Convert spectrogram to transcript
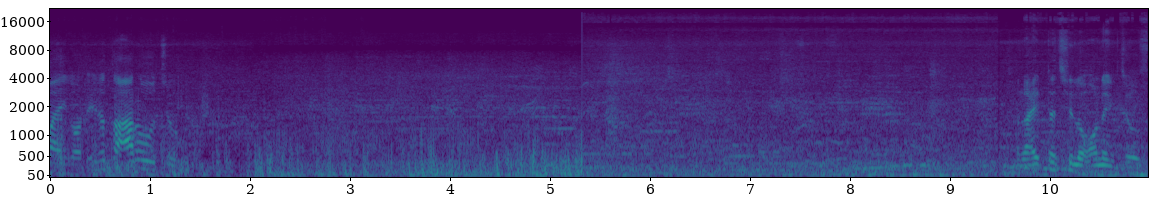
মাই গড এটা তো আরও উঁচু। রাইডটা ছিল অনেক জোস।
